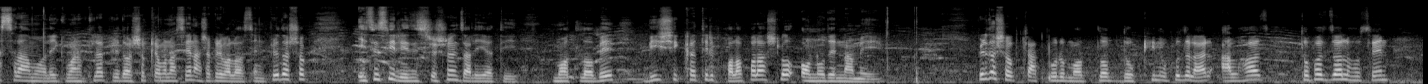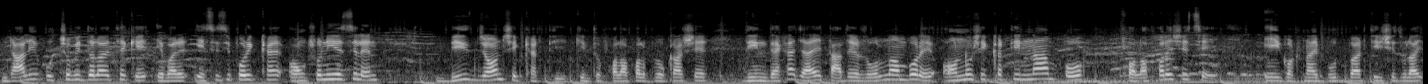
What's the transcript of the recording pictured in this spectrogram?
আসসালামু আলাইকুম রহমতুল্লাহ। প্রিয় দর্শক, কেমন আছেন? আশা করি ভালো আছেন। প্রিয় দর্শক, এসএসসি রেজিস্ট্রেশনের জালিয়াতি মতলবে বিশ শিক্ষার্থীর ফলাফল আসলো অন্যদের নামে। প্রিয় দর্শক, চাঁদপুর মতলব দক্ষিণ উপজেলার আলহাজ তোফাজ্জল হোসেন ডালি উচ্চ বিদ্যালয় থেকে এবারের এসএসসি পরীক্ষায় অংশ নিয়েছিলেন বিশ জন শিক্ষার্থী। কিন্তু ফলাফল প্রকাশের দিন দেখা যায়, তাদের রোল নম্বরে অন্য শিক্ষার্থীর নাম ও ফলাফল এসেছে। এই ঘটনায় বুধবার তিরিশে জুলাই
